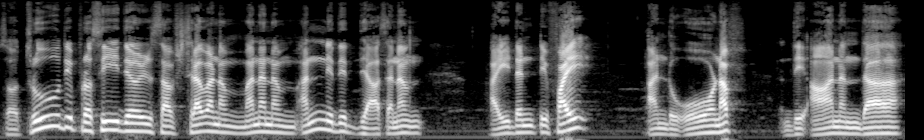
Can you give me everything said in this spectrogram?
So through the procedures of shravanam mananam and nididhyasanam identify and own up the ananda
